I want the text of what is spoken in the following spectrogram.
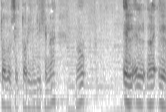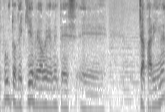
todo el sector indígena. ¿no? El, el, punto de quiebre obviamente es eh, Chaparina,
